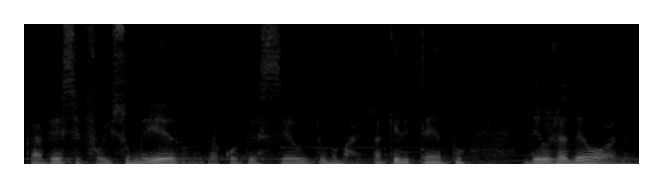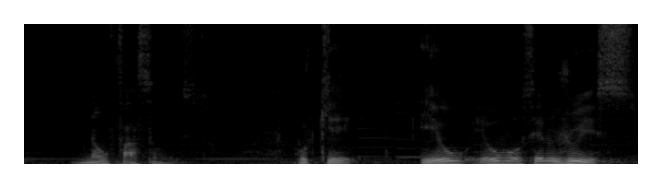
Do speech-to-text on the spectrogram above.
para ver se foi isso mesmo, o que aconteceu e tudo mais. Naquele tempo, Deus já deu ordem: não façam isso, porque eu, eu vou ser o juiz.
